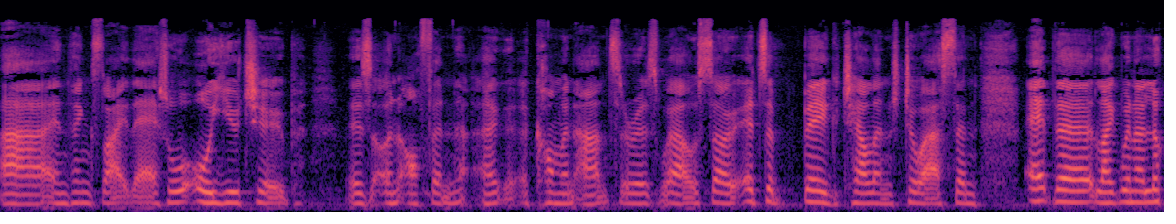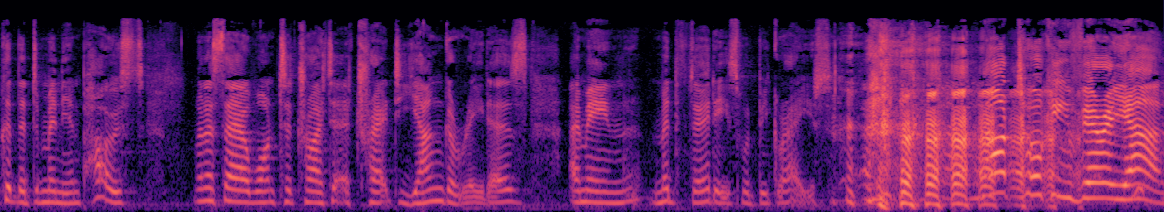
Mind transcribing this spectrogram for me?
uh, and things like that, or, or YouTube is an often a, a, common answer as well. So it's a big challenge to us. And at the like when I look at the Dominion Post, when I say I want to try to attract younger readers, I mean mid thirties would be great. not talking very young.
